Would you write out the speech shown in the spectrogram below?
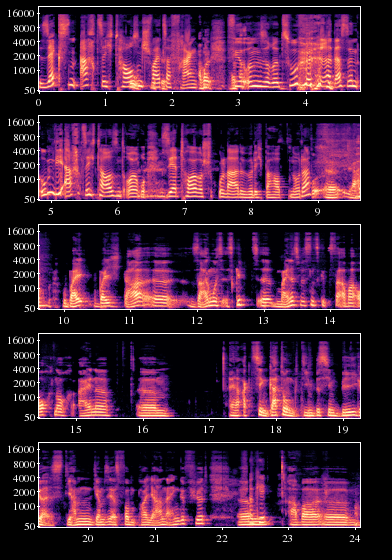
86.000 oh, Schweizer okay. Franken Aber, für unsere Zuhörer. Das sind um die 80.000 Euro. Sehr teure Schokolade, würde ich behaupten, oder? Wo, äh, ja, wobei, wobei ich da äh, sagen muss, es gibt, äh, meines Wissens gibt es da aber auch noch eine, ähm, eine Aktiengattung, die ein bisschen billiger ist. Die haben, die haben sie erst vor ein paar Jahren eingeführt. Ähm, okay. Aber ähm,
